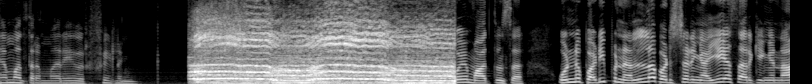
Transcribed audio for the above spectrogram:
ஏமாத்துற மாதிரி ஒரு ஃபீலிங் போய் மாத்தும் சார். ஒண்ணு படிப்பு நல்லா படிச்சுட்டா நீங்க ஐஏஎஸ்ஆ இருக்கீங்கன்னா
